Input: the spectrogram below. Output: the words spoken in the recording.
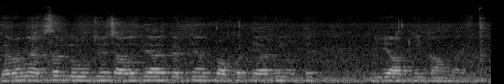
घरों में अक्सर लोग जो है चावल तैयार करते हैं प्रॉपर तैयार नहीं होते। तो ये आपके काम आएगा।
